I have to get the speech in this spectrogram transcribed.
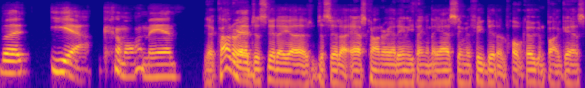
but yeah, come on, man. Yeah, Conrad yeah. just did a uh, just did a ask Conrad anything, and they asked him if he did a Hulk Hogan podcast,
